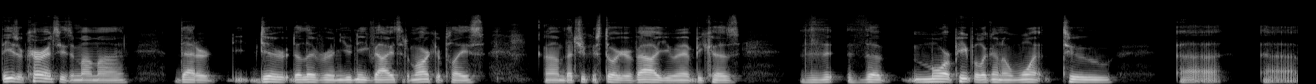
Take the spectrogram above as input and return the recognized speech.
These are currencies in my mind that are de- delivering unique value to the marketplace um, that you can store your value in because the, the more people are going to want to uh, uh,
